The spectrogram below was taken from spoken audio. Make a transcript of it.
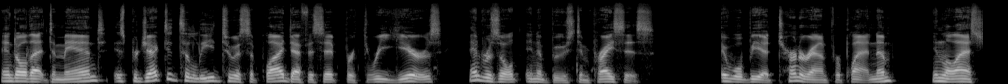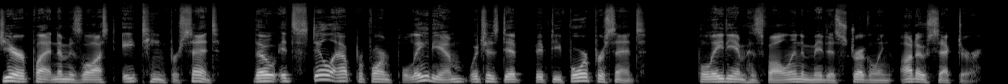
And all that demand is projected to lead to a supply deficit for three years and result in a boost in prices. It will be a turnaround for platinum. In the last year, platinum has lost 18%, though it's still outperformed palladium, which has dipped 54%. Palladium has fallen amid a struggling auto sector.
